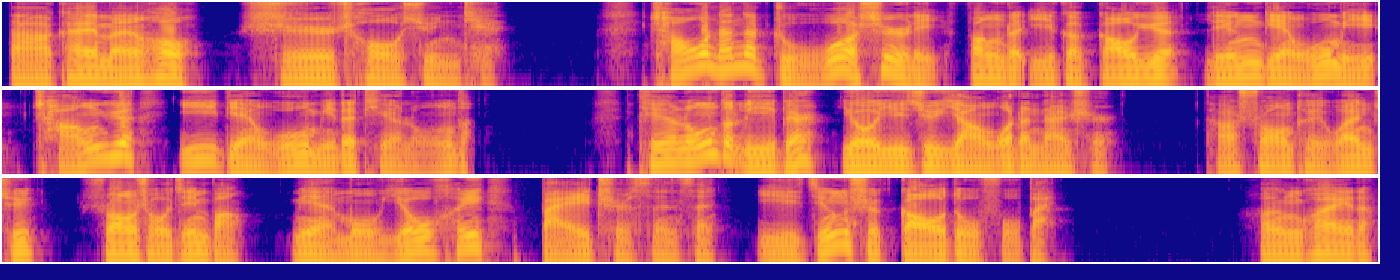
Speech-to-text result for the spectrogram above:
打开门后，尸臭熏天。朝南的主卧室里放着一个高约零点五米、长约一点五米的铁笼子。铁笼子里边有一具仰卧的男尸，他双腿弯曲，双手紧绑，面目黝黑，白痴森森，已经是高度腐败。很快的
